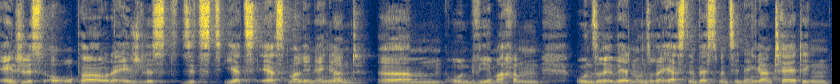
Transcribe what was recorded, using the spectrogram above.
AngelList Europa oder AngelList sitzt jetzt erstmal in England ähm, und wir machen unsere, werden unsere ersten Investments in England tätigen.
